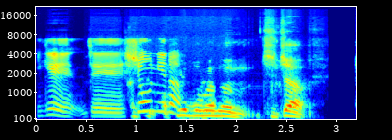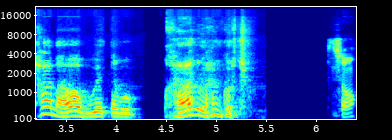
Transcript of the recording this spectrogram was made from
이게 이제 사실 시온이라 어떻게 보면은 진짜 살아남아 보겠다고 발악을 한 거죠. 그쵸.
